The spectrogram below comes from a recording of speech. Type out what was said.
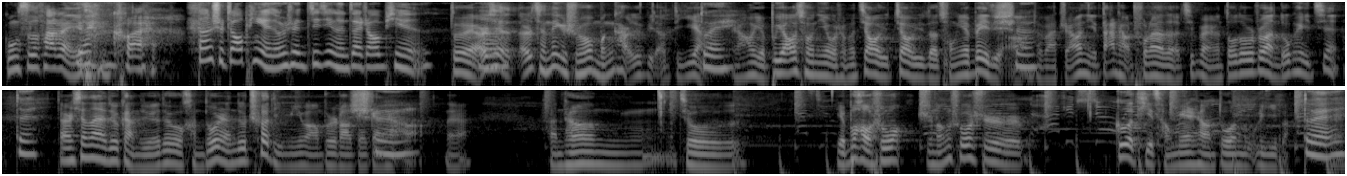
公司发展也挺快。当时招聘也都是激进的在招聘，对，而且而且那个时候门槛就比较低呀，对，然后也不要求你有什么教育教育的从业背景，对吧？只要你大厂出来的，基本上兜兜转都可以进，对。但是现在就感觉就很多人就彻底迷茫，不知道该干啥了，对。反正就也不好说，只能说是个体层面上多努力吧。对。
